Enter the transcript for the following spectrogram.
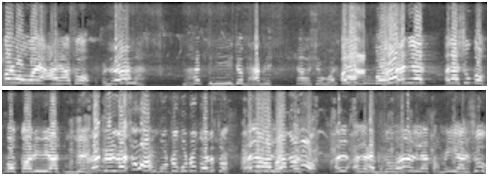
કરવા હોય છો એટલે મારા ભાગ લે અલા અલા કરી શું? આમ ગોટો ગોટો કરો છો અલા અલા અલા અલા તમે શું?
